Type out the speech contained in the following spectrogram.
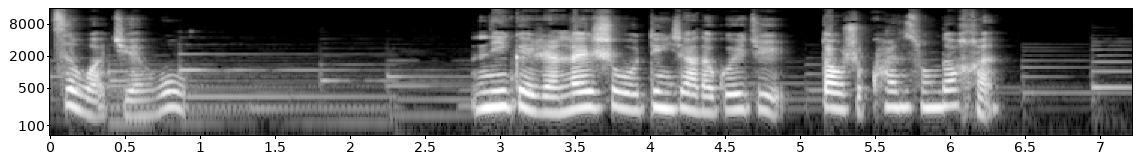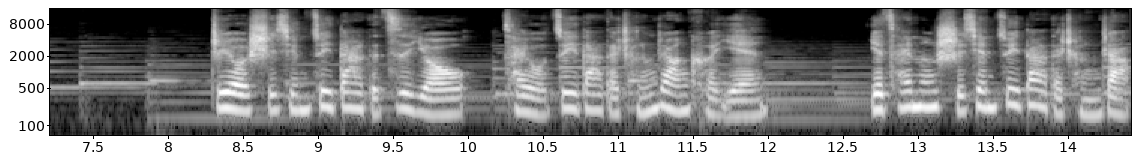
自我觉悟。你给人类事物定下的规矩倒是宽松的很。只有实行最大的自由，才有最大的成长可言，也才能实现最大的成长。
